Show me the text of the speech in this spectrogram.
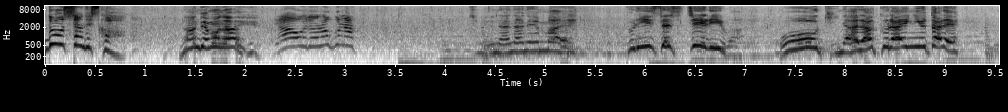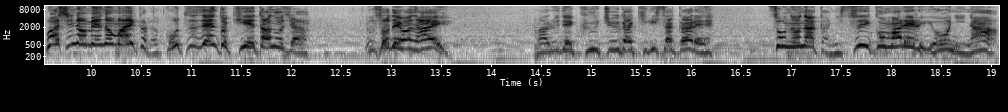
うしたんですか？なんでもない。いや驚くな。17年前プリンセス・チェリーは大きな落雷に打たれわしの目の前から忽然と消えたのじゃ。嘘ではない。まるで空中が切り裂かれその中に吸い込まれるようにな。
